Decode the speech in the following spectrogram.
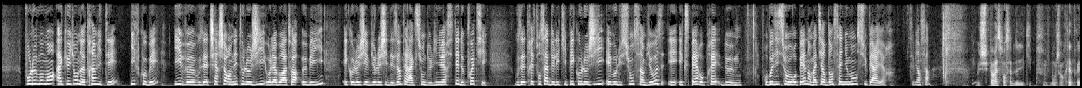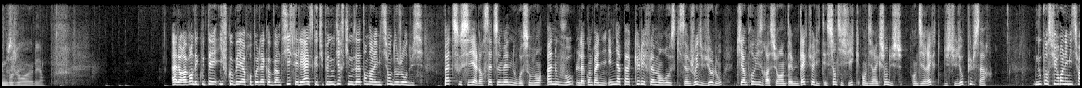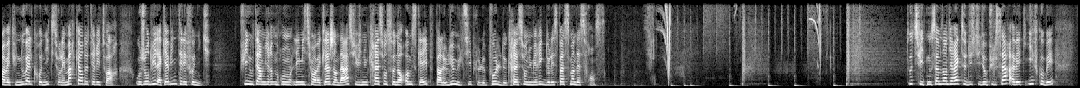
Pour le moment, accueillons notre invité, Yves Cobé. Yves, vous êtes chercheur en éthologie au laboratoire EBI, écologie et biologie des interactions de l'Université de Poitiers. Vous êtes responsable de l'équipe écologie, évolution, symbiose et expert auprès de propositions européennes en matière d'enseignement supérieur. C'est bien ça? Je ne suis pas responsable de l'équipe. Bonjour Catherine, bonjour euh, Léa. Alors avant d'écouter Yves Cobé à propos de la COP26, et Léa, est-ce que tu peux nous dire ce qui nous attend dans l'émission d'aujourd'hui? Pas de souci. Alors cette semaine, nous recevons à nouveau la compagnie Il n'y a pas que les flamants roses qui savent jouer du violon, qui improvisera sur un thème d'actualité scientifique en, direction du, en direct du studio Pulsar. Nous poursuivrons l'émission avec une nouvelle chronique sur les marqueurs de territoire. Aujourd'hui, la cabine téléphonique. Puis nous terminerons l'émission avec l'agenda, suivi d'une création sonore Homescape par le lieu multiple, le pôle de création numérique de l'espace Mendes France. Tout de suite, nous sommes en direct du studio Pulsar avec Yves Cobé.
